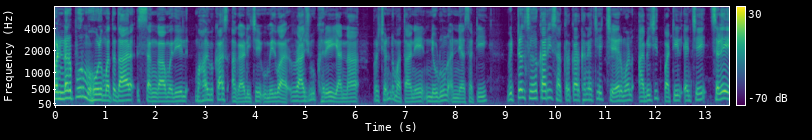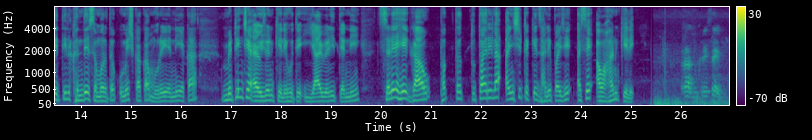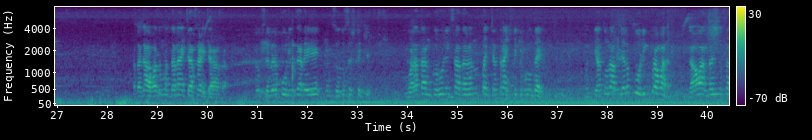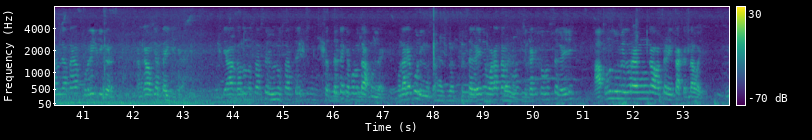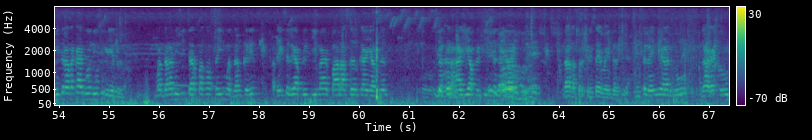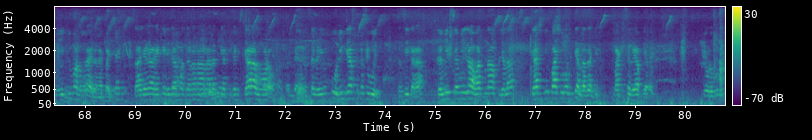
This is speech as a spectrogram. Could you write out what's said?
पंढरपूर मोहोळ मतदार संघामधील महाविकास आघाडीचे उमेदवार राजू खरे यांना प्रचंड मताने निवडून आणण्यासाठी विठ्ठल सहकारी साखर कारखान्याचे चेअरमन अभिजित पाटील यांचे चळे येथील खंदे समर्थक उमेश काका मोरे यांनी एका मीटिंगचे आयोजन केले होते. यावेळी त्यांनी चळे हे गाव फक्त तुतारीला ऐंशी टक्के झाले पाहिजे असे आवाहन केले. राजू खरे साहेब आता गावाचं मतदान आहे चार साडेचार हजार. लोकसभेला पोलिंग झाले सदुसष्ट टक्के. वडाताण करून एक साधारण पंच्याहत्तर ऐंशी टक्के होऊन जाईल. मग त्यातून आपल्याला पोलिंग प्रमाण गाव अंदाजानुसार म्हणजे आता पुढे एकीकडं आणि गाव जनता एकीकडं. मग त्या अंदाजानुसार सर्वेनुसार तरी सत्तर टक्क्यापर्यंत आपण जाईल. होणाऱ्या पोलिंगनुसार सगळ्यांनी वडाताण करून चिकाटी करून सगळ्यांनी आपणच उमेदवार आहे म्हणून गावात सगळ्यांनी ताकद लावायची. मी तर आता काय दोन दिवस इकडे येतो मतदाना दिवशी चार पाच वाजता येईल मतदान करीत आता एक सगळी आपली टीम आहे पाल असेल काय असेल. लखन आहे ही आपली टीम सगळी आहे. दादा फडकरे साहेब आहे तर मी सगळ्यांनी आज घेऊन गाड्या करून एक माणूस राहिला नाही पाहिजे. साध्या गाड्या केल्या त्या मतदानाला आणायला त्या ठिकाणी चार अजून वाढव. सगळ्यांनी पोलिंग जास्त कसं होईल तसे करा. कमीत कमी गावातनं आपल्याला चारशे ते पाचशे मध्ये त्यांना जातील. बाकी सगळे आपल्याला एवढं बोलून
